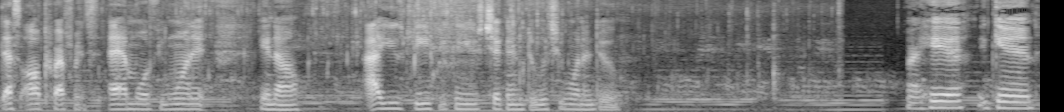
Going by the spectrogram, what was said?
that's all preference. Add more if you want it. You know, I use beef. You can use chicken. Do what you want to do. Right here, again,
